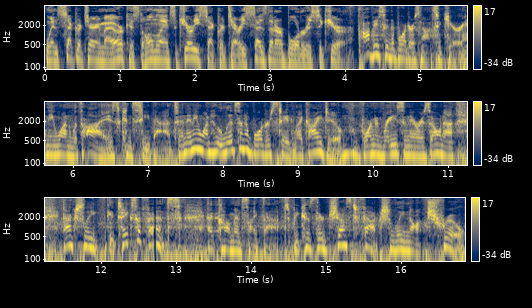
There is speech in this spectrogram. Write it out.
when Secretary Mayorkas, the Homeland Security Secretary, says that our border is secure. Obviously, the border is not secure. Anyone with eyes can see that. And anyone who lives in a border state like I do, born and raised in Arizona, actually takes offense at comments like that because they're just factually not true.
